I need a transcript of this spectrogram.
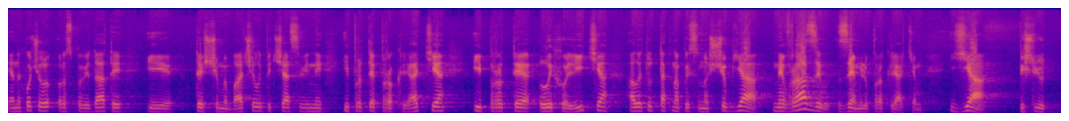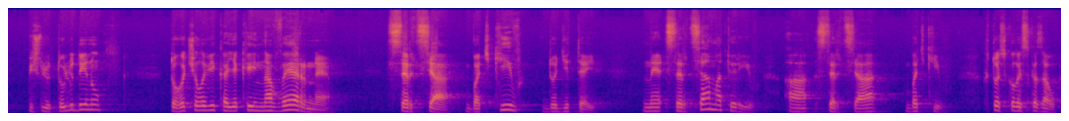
Я не хочу розповідати і те, що ми бачили під час війни, і про те прокляття, і про те лихоліття, але тут так написано, щоб я не вразив землю прокляттям, я пішлю, пішлю ту людину, того чоловіка, який наверне серця батьків до дітей. Не серця матерів, а серця батьків. Хтось колись сказав,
